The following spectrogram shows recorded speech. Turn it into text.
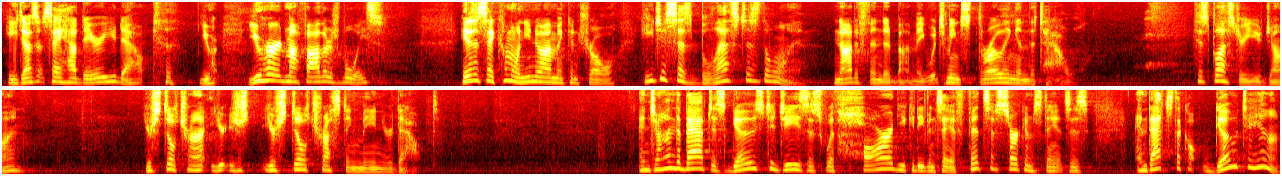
He doesn't say, How dare you doubt? You, you heard my Father's voice. He doesn't say, Come on, you know I'm in control. He just says, Blessed is the one not offended by me, which means throwing in the towel. He says, Blessed are you, John. You're still, trying, you're, you're, you're still trusting me in your doubt. And John the Baptist goes to Jesus with hard, you could even say offensive circumstances, and that's the call. Go to him.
